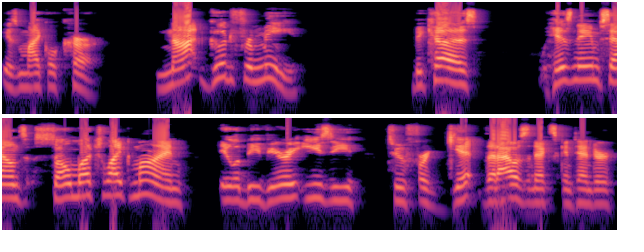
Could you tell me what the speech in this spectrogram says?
is Michael Kerr. Not good for me because his name sounds so much like mine, it would be very easy to forget that I was the next contender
